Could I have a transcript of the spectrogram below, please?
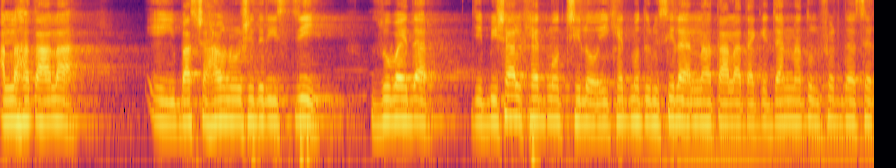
আল্লাহ তাআলা এই বাদশাহ রশিদের স্ত্রী জুবাইদার যে বিশাল খেদমত ছিল, এই খেদমতের উসিলায় আল্লাহ তাআলা তাকে জান্নাতুল ফেরদাসের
